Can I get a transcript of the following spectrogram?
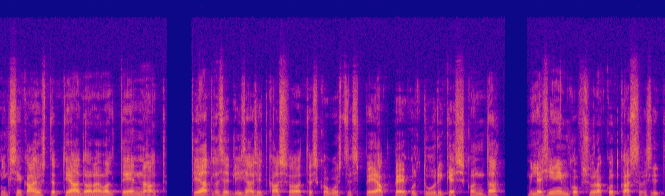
ning see kahjustab teadaolevalt DNA-d teadlased lisasid kasvavates kogustes PAP kultuuri keskkonda, milles inimkopsurakud kasvasid,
